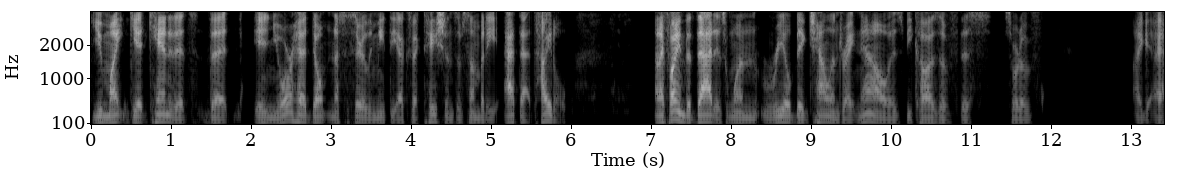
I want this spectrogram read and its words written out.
you might get candidates that in your head don't necessarily meet the expectations of somebody at that title and I find that that is one real big challenge right now, is because of this sort of I, I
